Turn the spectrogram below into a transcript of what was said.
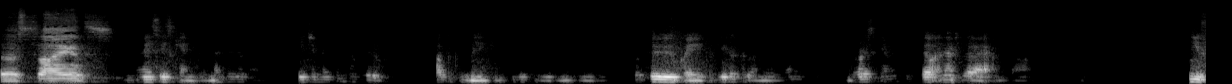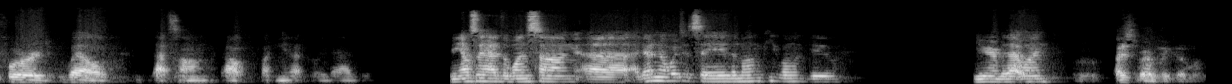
the science. The United States, Canada, Mexico, Jamaica, Peru, Republic of Dominican, Cuba, Caribbean, Cuba, Puerto Rico, Rico, Colombia, Honduras, Canada, and after that, I'm done. You forward well into that song without fucking it up really bad. Then you also have the one song, uh, I don't know what to say, the monkey won't do. You remember that one? I just remember the good ones.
